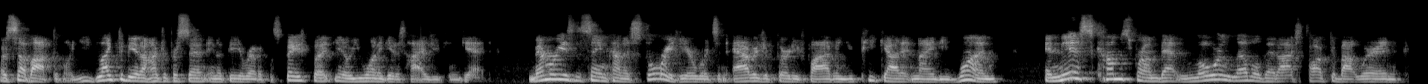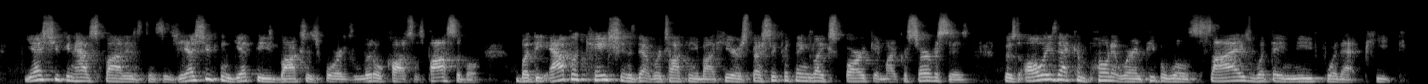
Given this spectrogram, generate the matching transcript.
are suboptimal. You'd like to be at 100% in a theoretical space, but you know, you want to get as high as you can get. Memory is the same kind of story here, where it's an average of 35 and you peak out at 91. And this comes from that lower level that Ash talked about, wherein yes, you can have spot instances. Yes, you can get these boxes for as little cost as possible. But the applications that we're talking about here, especially for things like Spark and microservices, there's always that component wherein people will size what they need for that peak.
